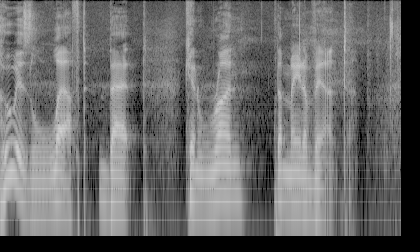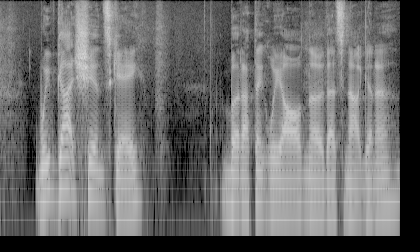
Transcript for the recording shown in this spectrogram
who is left that can run the main event? We've got Shinsuke, but I think we all know that's not gonna.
